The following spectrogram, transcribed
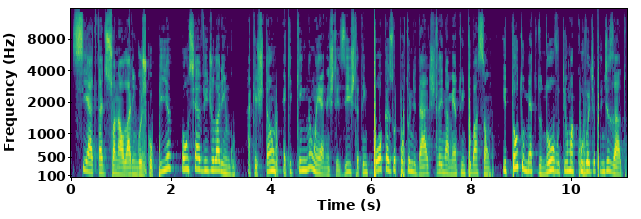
Se é a tradicional laringoscopia ou se é a videolaringo. A questão é que quem não é anestesista tem poucas oportunidades de treinamento em intubação. E todo método novo tem uma curva de aprendizado.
